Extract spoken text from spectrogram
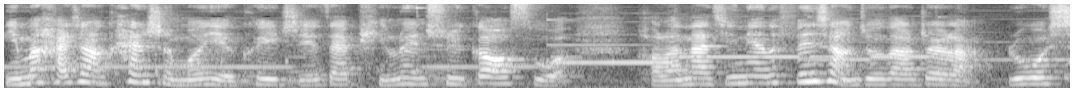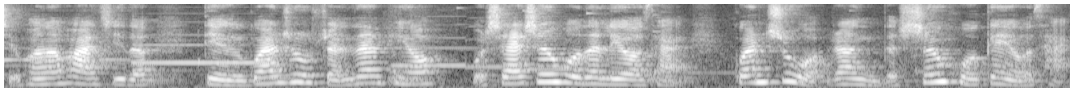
你们还想看什么，也可以直接在评论区告诉我。好了，那今天的分享就到这儿了。如果喜欢的话，记得点个关注、转赞评哦。我是爱生活的李有才，关注我，让你的生活更有彩。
